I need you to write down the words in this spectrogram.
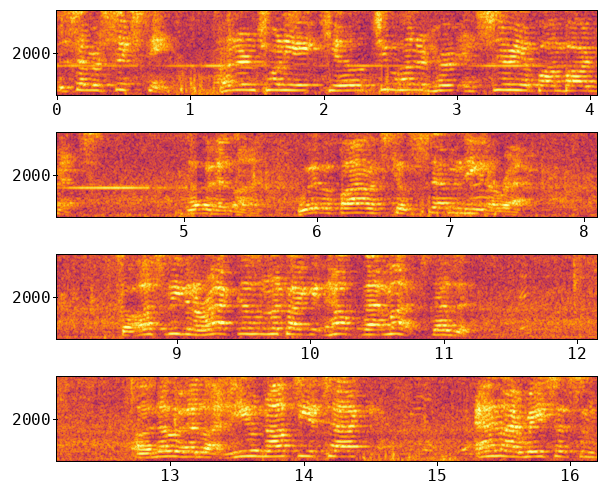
December 16th, 128 killed, 200 hurt in Syria bombardments. Another headline, wave of violence kills 70 in Iraq. So us leaving Iraq doesn't look like it helped that much, does it? Another headline, neo-Nazi attack, anti-racism,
